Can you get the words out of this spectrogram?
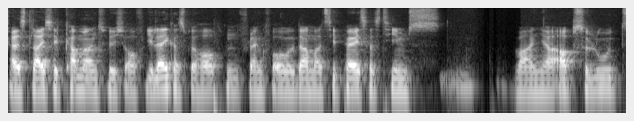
Das gleiche kann man natürlich auch für die Lakers behaupten. Frank Vogel, damals die Pacers-Teams waren ja absolut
